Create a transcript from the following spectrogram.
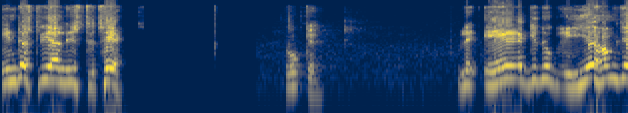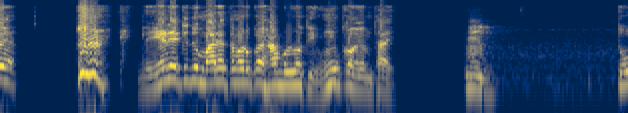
ઇન્ડસ્ટ્રીયાલિસ્ટ છે. ઓકે. એટલે એણે કીધું એ સમજે એટલે એણે કીધું મારે તમારું કઈ સાંભળવું નથી હું કહું એમ થાય. તો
